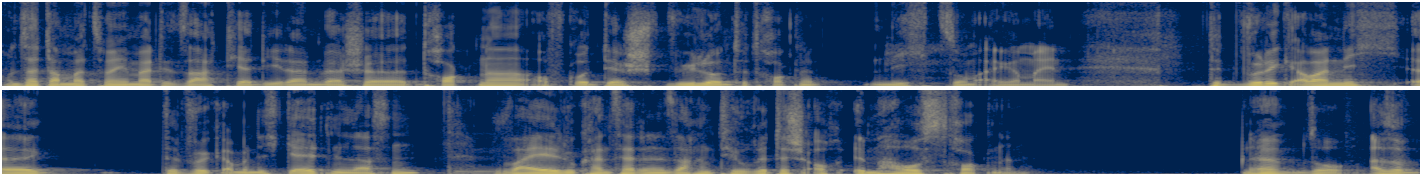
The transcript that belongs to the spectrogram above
Uns hat damals mal jemand gesagt, hier hat jeder einen Wäschetrockner aufgrund der Schwüle und der trocknet nicht so im Allgemeinen. Das würde ich aber nicht, äh, das ich aber nicht gelten lassen, weil du kannst ja deine Sachen theoretisch auch im Haus trocknen. Ne, so, also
